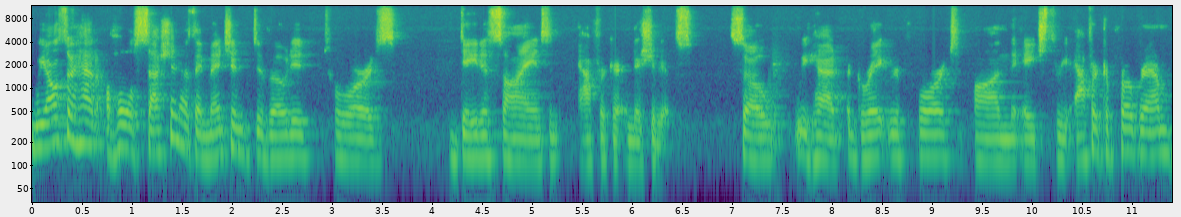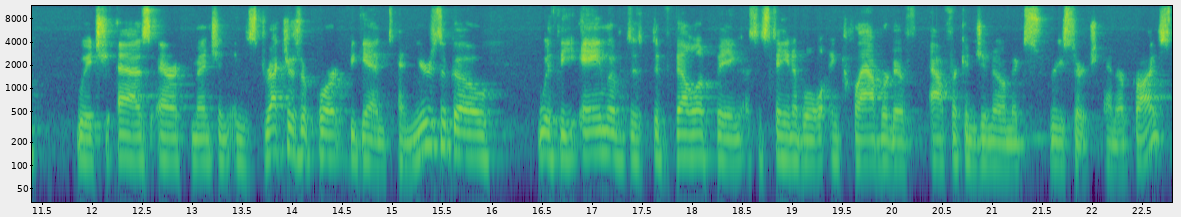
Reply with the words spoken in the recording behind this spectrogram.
We also had a whole session, as I mentioned, devoted towards data science and Africa initiatives. So we had a great report on the H3 Africa program, which, as Eric mentioned in his director's report, began 10 years ago with the aim of de- developing a sustainable and collaborative African genomics research enterprise.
